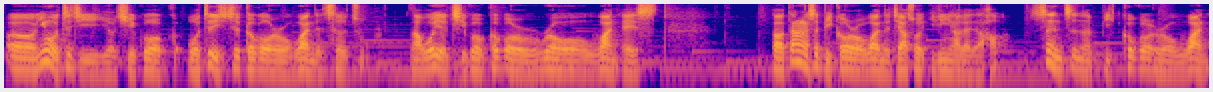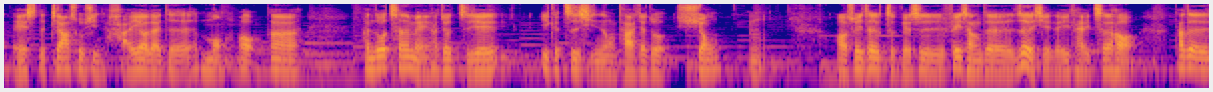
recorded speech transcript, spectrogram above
呃，因为我自己有骑过，我自己是 Gogoro One 的车主，那我有骑过 Gogoro One S，哦、当然是比 Gogoro One 的加速一定要来得好，甚至呢比 Gogoro One S 的加速性还要来得猛哦。那、很多车迷啊就直接一个字形容它叫做凶，嗯，哦，所以这整个是非常的热血的一台车哈。它的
